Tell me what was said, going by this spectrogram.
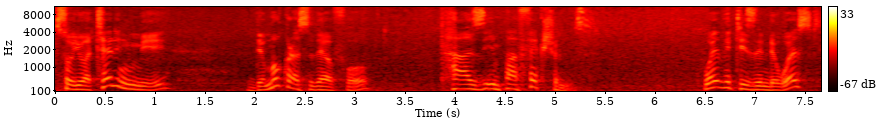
So you are telling me democracy, therefore, has imperfections, whether it is in the West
